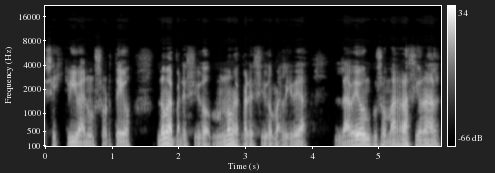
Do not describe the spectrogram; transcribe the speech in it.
se inscriba en un sorteo, no me ha parecido, no me ha parecido mala idea. La veo incluso más racional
